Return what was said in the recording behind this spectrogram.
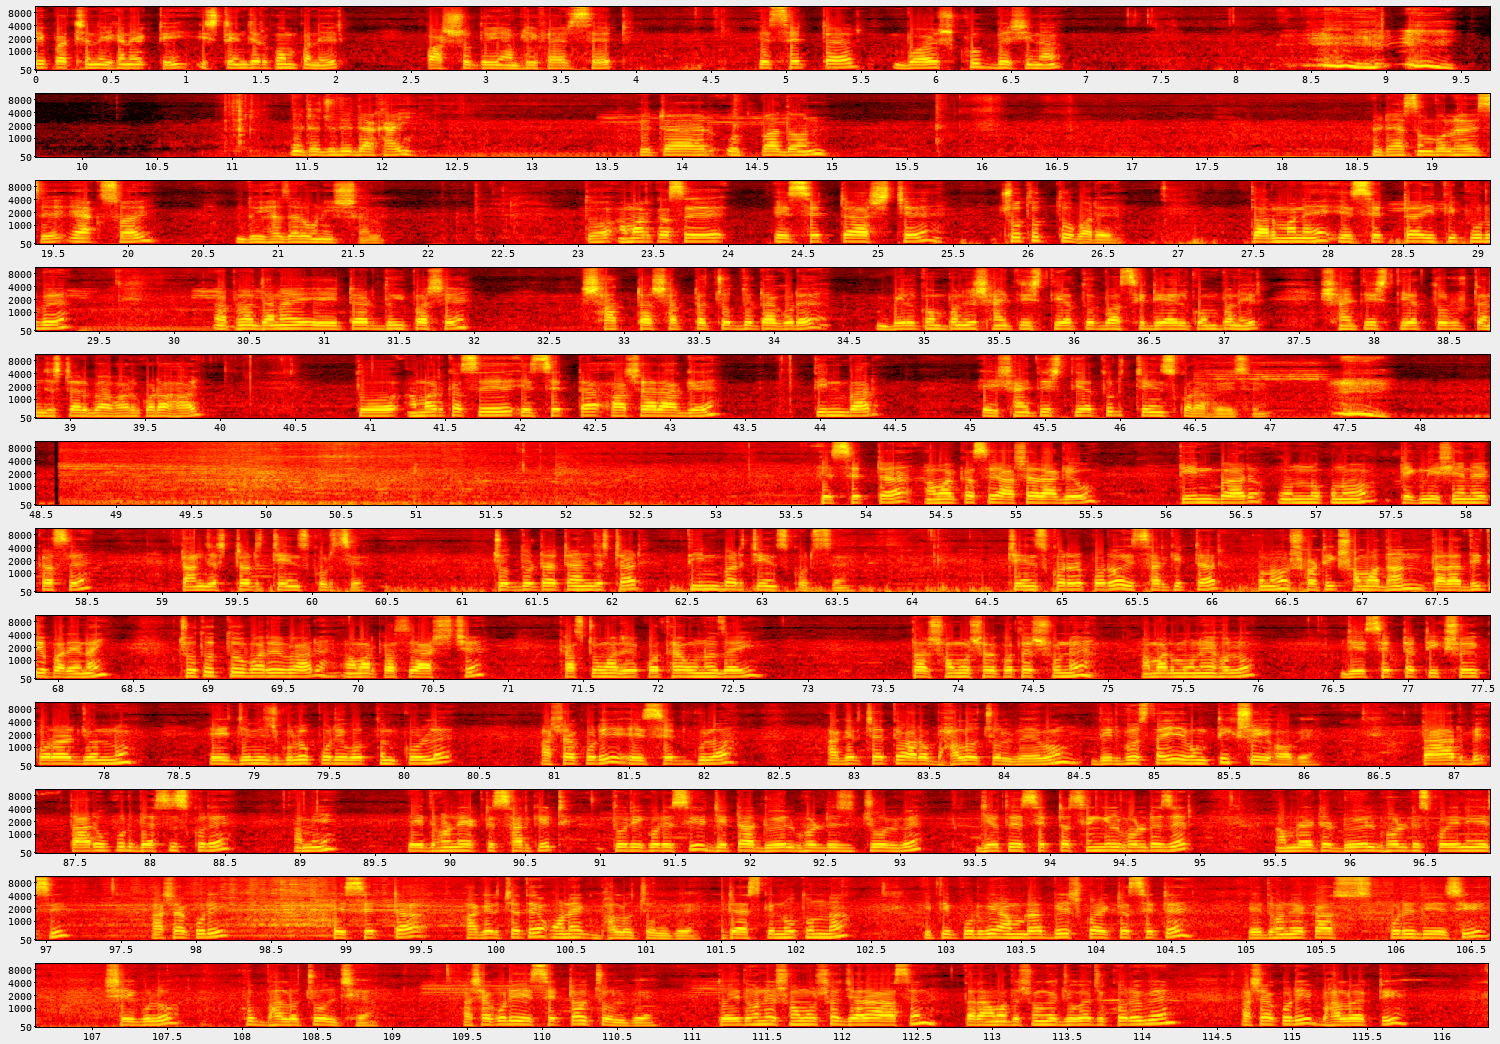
দেখতেই পাচ্ছেন এখানে একটি স্ট্রেঞ্জার কোম্পানির পাঁচশো দুই অ্যাম্পলিফায়ার সেট এই সেটটার বয়স খুব বেশি না। এটা যদি দেখাই, এটার উৎপাদন এটা অ্যাসেম্বল হয়েছে এক ছয় দুই সাল। তো আমার কাছে এই সেটটা আসছে চতুর্থবারে। তার মানে এই সেটটা ইতিপূর্বে আপনারা জানেন এটার দুই পাশে সাতটা সাতটা, চোদ্দোটা করে বেল কোম্পানির সাঁত্রিশ তিয়াত্তর বা সিডিআইএল কোম্পানির সাঁত্রিশ তিয়াত্তর ট্রানজিস্টার ব্যবহার করা হয়। তো আমার কাছে এই সেটটা আসার আগে তিনবার এই সাঁত্রিশ তিয়াত্তর চেঞ্জ করা হয়েছে। এই সেটটা আমার কাছে আসার আগেও তিনবার অন্য কোনো টেকনিশিয়ানের কাছে ট্রানজিস্টার চেঞ্জ করছে। চোদ্দোটা ট্রানজিস্টার তিনবার চেঞ্জ করছে। চেঞ্জ করার পরও এই সার্কিটটার কোনো সঠিক সমাধান তারা দিতে পারে নাই। চতুর্থবারের বার আমার কাছে আসছে। কাস্টমারের কথা অনুযায়ী তার সমস্যার কথা শুনে আমার মনে হলো যে সেটটা টিকসই করার জন্য এই জিনিসগুলো পরিবর্তন করলে আশা করি এই সেটগুলো আগের চাইতে আরও ভালো চলবে এবং দীর্ঘস্থায়ী এবং টিকসই হবে। তার তার উপর বেসিস করে আমি এই ধরনের একটা সার্কিট তৈরি করেছি যেটা ডুয়েল ভোল্টেজ চলবে। যেহেতু এই সেটটা সিঙ্গেল ভোল্টেজের আমরা এটা ডুয়েল ভোল্টেজ করে নিয়েছি। আশা করি এই সেটটা আগের চাইতে অনেক ভালো চলবে। এটা আজকে নতুন না। ইতিপূর্বে আমরা বেশ কয়েকটা সেটে এই ধরনের কাজ করে দিয়েছি। সেগুলো খুব ভালো চলছে। আশা করি এই সেটটাও চলবে। তো এই ধরনের সমস্যা যারা আছেন, তারা আমাদের সঙ্গে যোগাযোগ করবেন। আশা করি ভালো একটি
